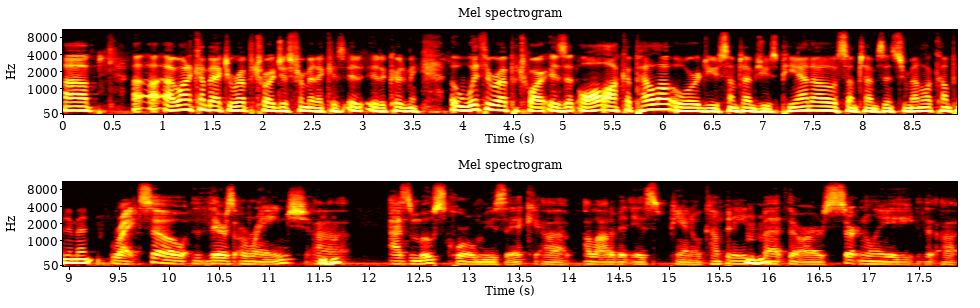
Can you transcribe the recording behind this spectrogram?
Uh, I, I want to come back to repertoire just for a minute because it, it occurred to me. Uh, with the repertoire, is it all a cappella or do you sometimes use piano, sometimes instrumental accompaniment? Right. So there's a range. Uh, as most choral music, uh, a lot of it is piano accompanied, but there are certainly the, uh,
